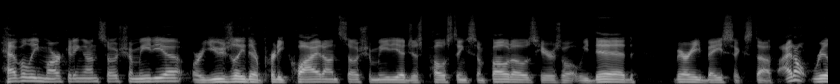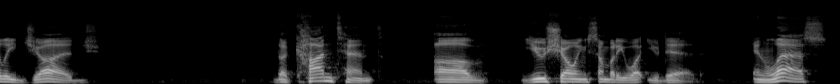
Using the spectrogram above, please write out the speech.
heavily marketing on social media, or usually they're pretty quiet on social media, just posting some photos. Here's what we did. Very basic stuff. I don't really judge the content of you showing somebody what you did unless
